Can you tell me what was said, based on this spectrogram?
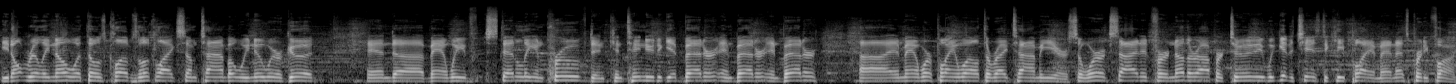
you don't really know what those clubs look like sometime, but we knew we were good. And uh, man, we've steadily improved and continue to get better and better and better. Uh, and man, we're playing well at the right time of year. So we're excited for another opportunity. We get a chance to keep playing, man. That's pretty fun.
